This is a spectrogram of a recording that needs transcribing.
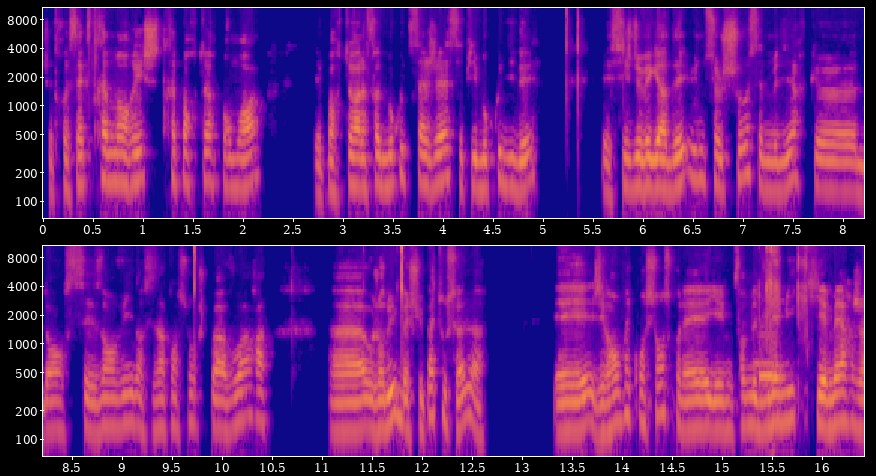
j'ai trouvé ça extrêmement riche, très porteur pour moi, et porteur à la fois de beaucoup de sagesse et puis beaucoup d'idées. Et si je devais garder une seule chose, c'est de me dire que dans ces envies, dans ces intentions que je peux avoir, euh, aujourd'hui, ben, je ne suis pas tout seul. Et j'ai vraiment pris conscience qu'il y a une forme de dynamique qui émerge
